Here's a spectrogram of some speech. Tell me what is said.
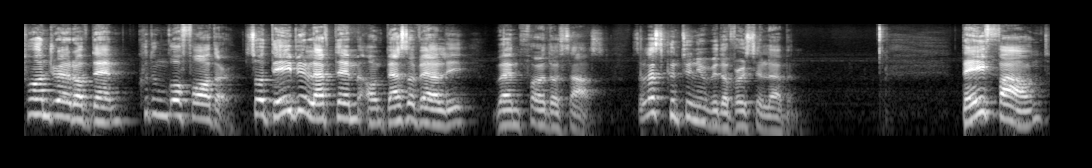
200 of them, couldn't go further. So David left them on Besor Valley, went further south. So let's continue with the verse 11. They found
